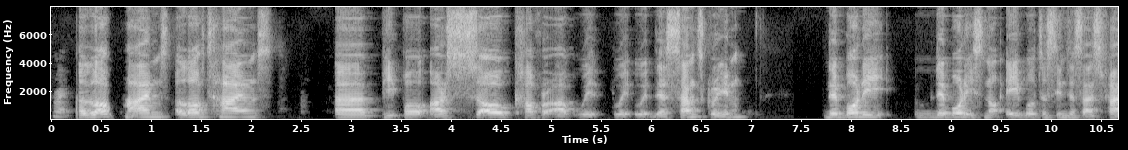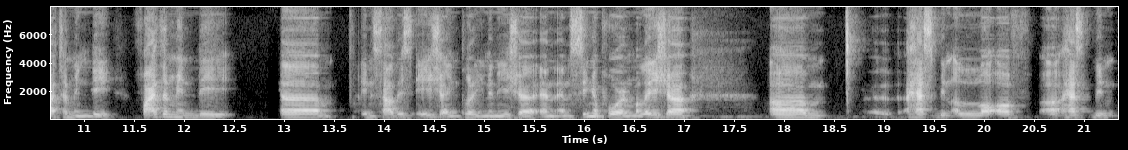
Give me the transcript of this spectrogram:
Right. A lot of times, a lot of times, uh, people are so covered up with, with, with their sunscreen, their body their body is not able to synthesize vitamin D. Vitamin D um, in Southeast Asia, including Indonesia and, and Singapore and Malaysia, um, has been a lot of uh, has been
